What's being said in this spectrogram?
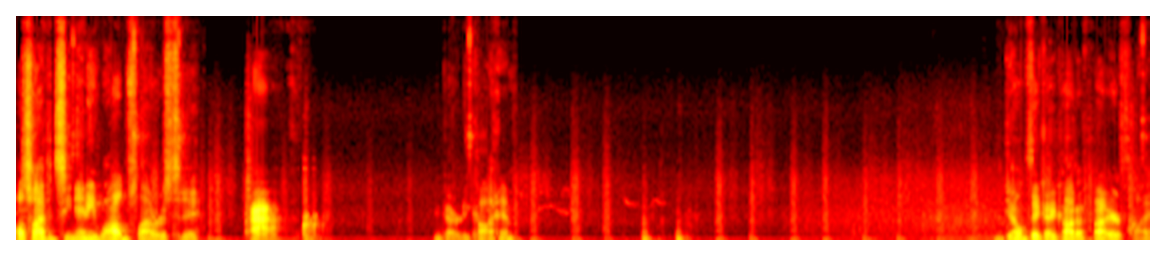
Also, I haven't seen any wildflowers today. Ah! I think I already caught him. Don't think I caught a firefly.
